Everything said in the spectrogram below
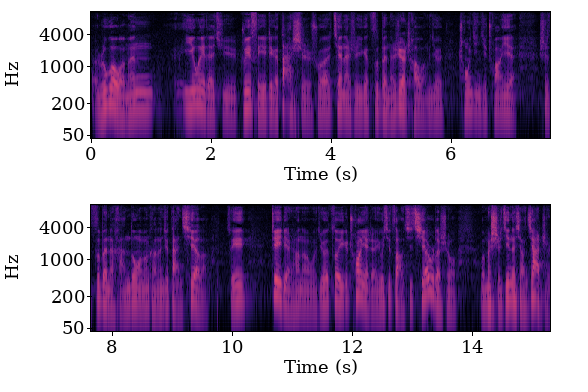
如果我们一味的去追随这个大势，说现在是一个资本的热潮，我们就冲进去创业，是资本的寒冬，我们可能就胆怯了。所以这一点上呢，我觉得作为一个创业者，尤其早期切入的时候，我们使劲的想价值，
